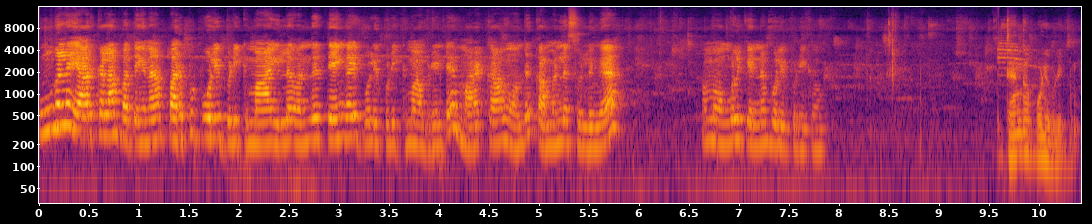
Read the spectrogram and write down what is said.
உங்களில் யாருக்கெல்லாம் பார்த்தீங்கன்னா பருப்பு போலி பிடிக்குமா? இல்லை வந்து தேங்காய் போலி பிடிக்குமா அப்படின்ட்டு மறக்காமல் வந்து கமெண்ட்ல சொல்லுங்கள் ஆமாம் உங்களுக்கு என்ன போலி பிடிக்கும்? தேங்காய் போலி பிடிக்கும்.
